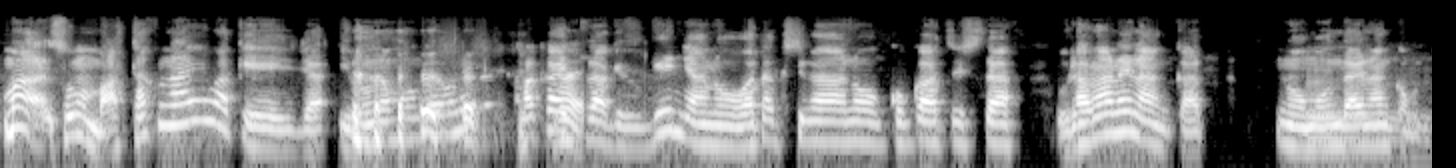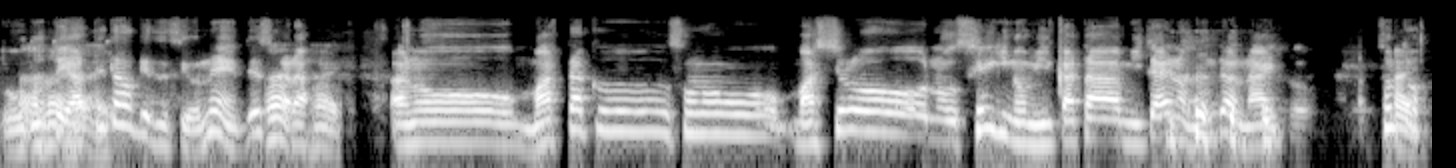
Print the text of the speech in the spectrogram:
まあ、その全くないわけじゃ、いろんな問題をね、抱えてたわけです。現にあの、私があの告発した裏金なんかの問題なんかも堂々とやってたわけですよね。ですから、はいはいあの全くその真っ白の正義の見方みたいなもんではないと。それと、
